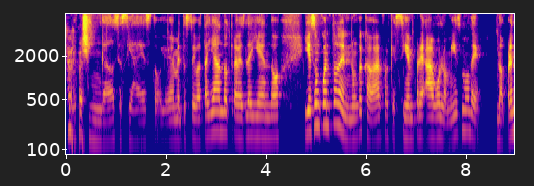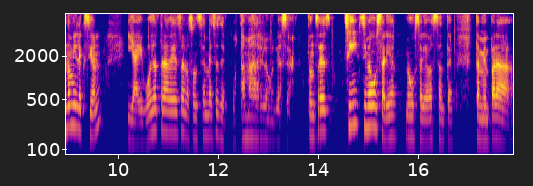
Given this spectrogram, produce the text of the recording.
cómo chingado se hacía esto. Y obviamente estoy batallando, otra vez leyendo. Y es un cuento de nunca acabar, porque siempre hago lo mismo de, no aprendo mi lección, y ahí voy otra vez a los 11 meses de puta madre, lo volví a hacer. Entonces, sí, sí me gustaría, me gustaría bastante. También para,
